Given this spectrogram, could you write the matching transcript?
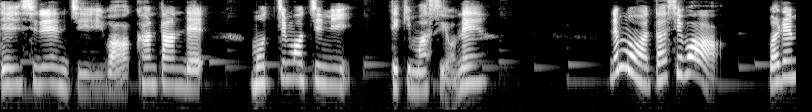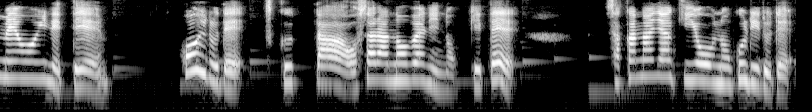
電子レンジは簡単でもっちもちにできますよね。でも私は割れ目を入れてホイルで作ったお皿の上に乗っけて魚焼き用のグリルで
